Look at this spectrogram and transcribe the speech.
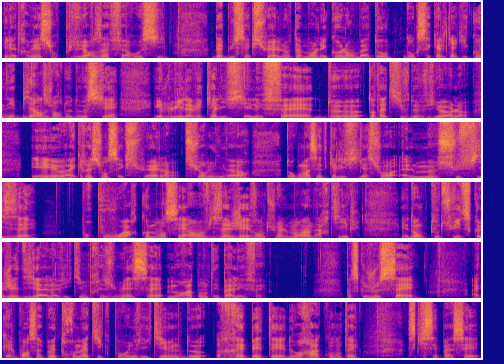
Il a travaillé sur plusieurs affaires aussi d'abus sexuels, notamment l'école en bateau. Donc c'est quelqu'un qui connaît bien ce genre de dossier. Et lui, il avait qualifié les faits de tentative de viol et euh, agression sexuelle sur mineurs. Donc moi, cette qualification, elle me suffisait pour pouvoir commencer à envisager éventuellement un article. Et donc tout de suite, ce que j'ai dit à la victime présumée, c'est me racontez pas les faits. Parce que je sais à quel point ça peut être traumatique pour une victime de répéter, de raconter ce qui s'est passé.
